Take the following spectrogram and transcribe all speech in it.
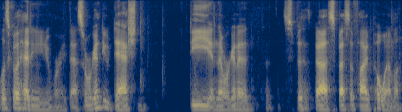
let's go ahead and enumerate that. So we're going to do dash And then we're going to spe uh, specify Poema.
